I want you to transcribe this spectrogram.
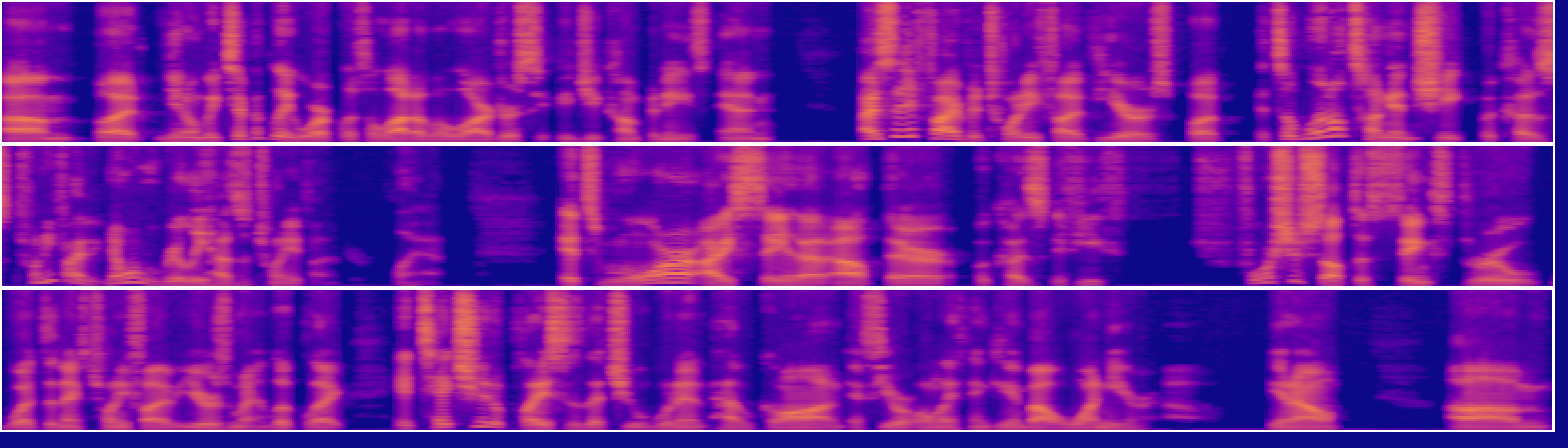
Um, but you know, we typically work with a lot of the larger CPG companies, and I say five to twenty-five years, but it's a little tongue in cheek because twenty-five. No one really has a twenty-five year plan. It's more I say that out there because if you force yourself to think through what the next 25 years might look like, it takes you to places that you wouldn't have gone if you were only thinking about one year out, you know? Um,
